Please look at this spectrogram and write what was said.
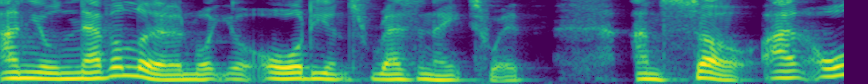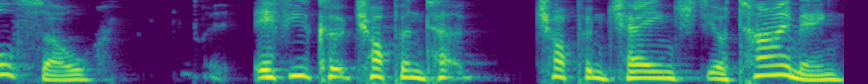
and you'll never learn what your audience resonates with. And so, and also, if you could chop and chop and change your timing,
